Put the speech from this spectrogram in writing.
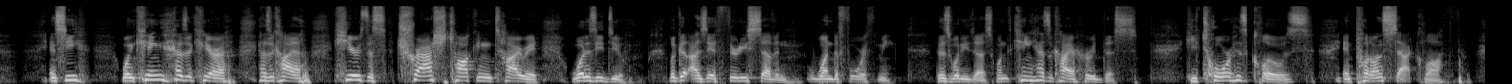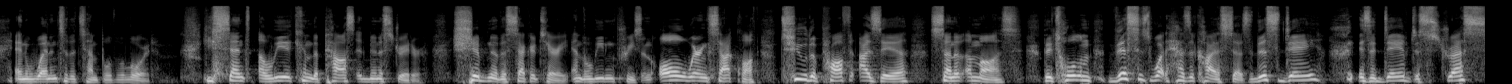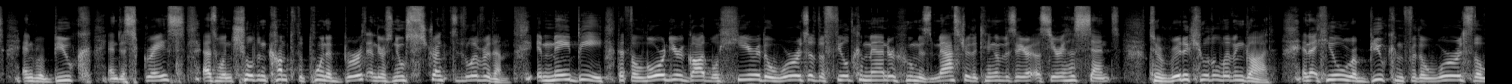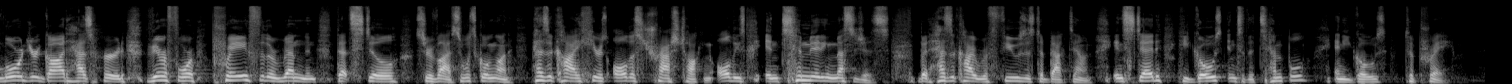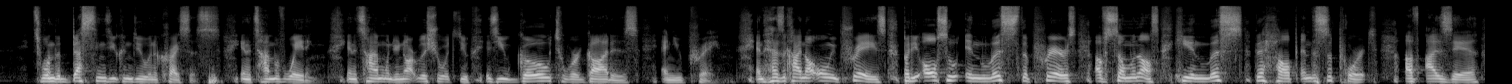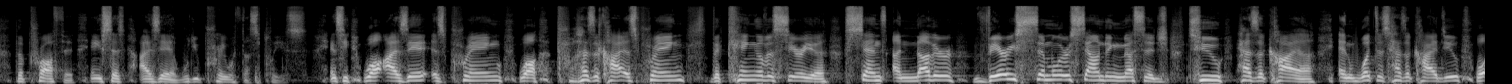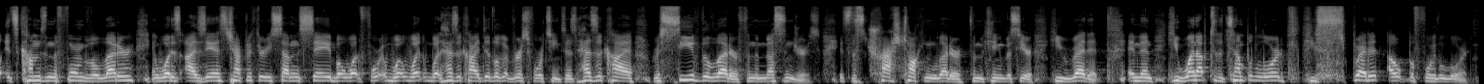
And see, when King Hezekiah, Hezekiah hears this trash talking tirade, what does he do? Look at Isaiah 37, 1 to 4 with me. This is what he does. When King Hezekiah heard this, he tore his clothes and put on sackcloth and went into the temple of the Lord. He sent Eliakim, the palace administrator, Shebna, the secretary, and the leading priest, and all wearing sackcloth, to the prophet Isaiah, son of Amoz. They told him, This is what Hezekiah says. This day is a day of distress and rebuke and disgrace, as when children come to the point of birth and there's no strength to deliver them. It may be that the Lord your God will hear the words of the field commander, whom his master, the king of Assyria, has sent to ridicule the living God, and that he will rebuke him for the words the Lord your God has heard. Therefore, pray for the remnant that still survives. So, what's going on? Hezekiah hears all this trash talking, all these intimidating messages, but Hezekiah refuses to back down. Instead, he goes into the temple and he goes to pray. It's one of the best things you can do in a crisis, in a time of waiting, in a time when you're not really sure what to do, is you go to where God is and you pray. And Hezekiah not only prays, but he also enlists the prayers of someone else. He enlists the help and the support of Isaiah the prophet. And he says, Isaiah, would you pray with us, please? And see, while Isaiah is praying, while Hezekiah is praying, the king of Assyria sends another very similar sounding message to Hezekiah. And what does Hezekiah do? Well, it comes in the form of a letter. And what does Isaiah chapter 37 say But what, for, what, what, what Hezekiah did? Look at verse 14. It says, Hezekiah received the letter from the messengers. It's this trash talking letter from the king of Assyria. He read it. And then he went up to the temple of the Lord. He spread it out before the Lord.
